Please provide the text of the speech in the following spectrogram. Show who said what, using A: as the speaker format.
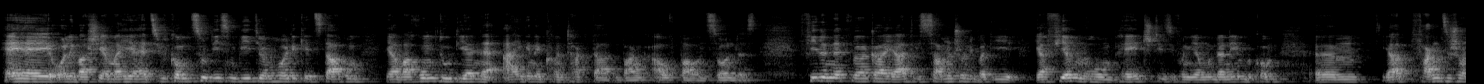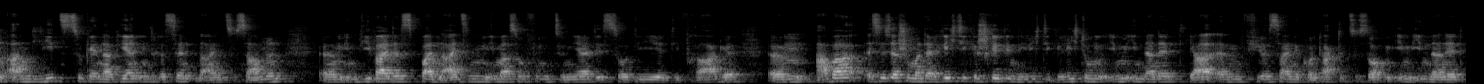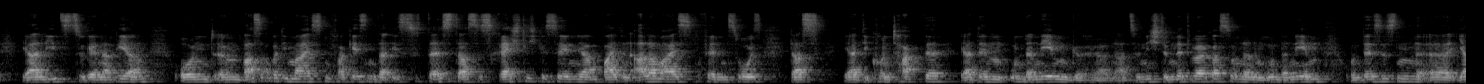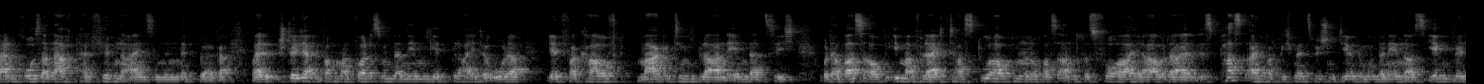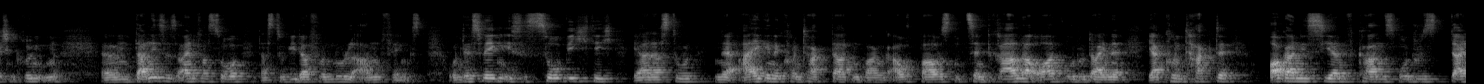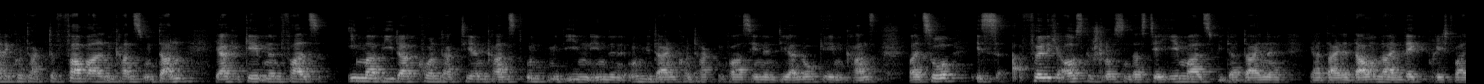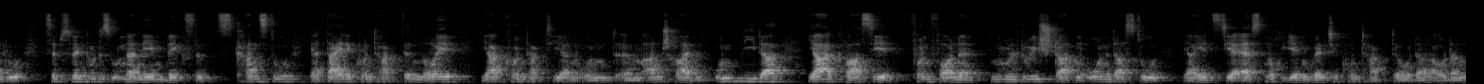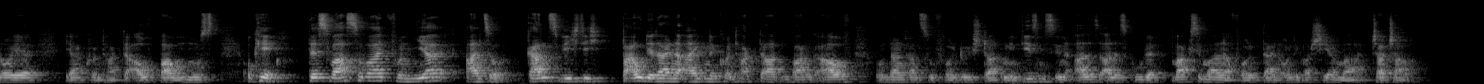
A: Hey, hey, Oliver Schirmer hier, herzlich willkommen zu diesem Video und heute geht es darum, ja, warum du dir eine eigene Kontaktdatenbank aufbauen solltest. Viele Networker, ja, die sammeln schon über die ja, Firmen-Homepage, die sie von ihrem Unternehmen bekommen, ähm, ja, fangen sie schon an, Leads zu generieren, Interessenten einzusammeln. Ähm, inwieweit das bei den Einzelnen immer so funktioniert, ist so die, die Frage. Ähm, aber es ist ja schon mal der richtige Schritt in die richtige Richtung, im Internet ja, ähm, für seine Kontakte zu sorgen, im Internet ja, Leads zu generieren. Und ähm, was aber die meisten vergessen, da ist das, dass es rechtlich gesehen ja bei den allermeisten Fällen so ist, dass ja, die Kontakte ja dem Unternehmen gehören. Also nicht dem Networker, sondern dem Unternehmen. Und das ist ein, äh, ja, ein großer Nachteil für den einzelnen Networker. Weil stell dir einfach mal vor, das Unternehmen geht pleite oder wird verkauft, Marketingplan ändert sich oder was auch immer. Vielleicht hast du auch nur noch was anderes vor ja, oder es passt einfach nicht mehr zwischen dir und dem Unternehmen aus irgendwelchen Gründen ähm, dann ist es einfach so, dass du wieder von Null anfängst. Und deswegen ist es so wichtig, ja, dass du eine eigene Kontaktdatenbank aufbaust, ein zentraler Ort, wo du deine ja, Kontakte organisieren kannst, wo du deine Kontakte verwalten kannst und dann ja gegebenenfalls immer wieder kontaktieren kannst und mit ihnen in den, und mit deinen Kontakten quasi in den Dialog gehen kannst, weil so ist völlig ausgeschlossen, dass dir jemals wieder deine, ja, deine Downline wegbricht, weil du, selbst wenn du das Unternehmen wechselst, kannst du ja deine Kontakte neu ja, kontaktieren und ähm, anschreiben und wieder ja quasi von vorne null durchstarten, ohne dass du ja jetzt dir erst noch irgendwelche Kontakte oder, oder neue ja, Kontakte aufbauen musst. Okay, das war es soweit von mir. Also ganz wichtig, bau dir deine eigene Kontaktdatenbank auf und dann kannst du voll durchstarten. In diesem Sinne alles, alles Gute, maximalen Erfolg, dein Oliver Schirmer. Ciao, ciao.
